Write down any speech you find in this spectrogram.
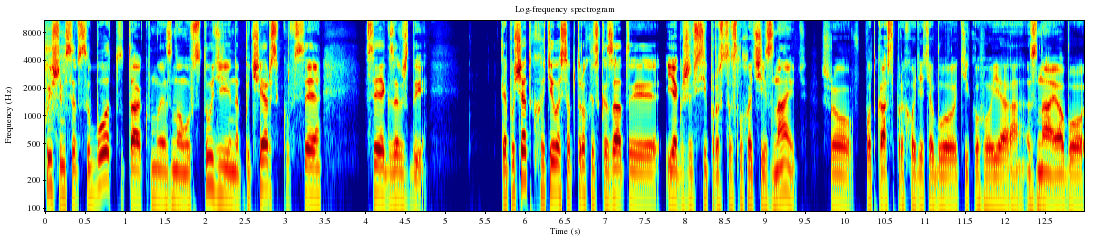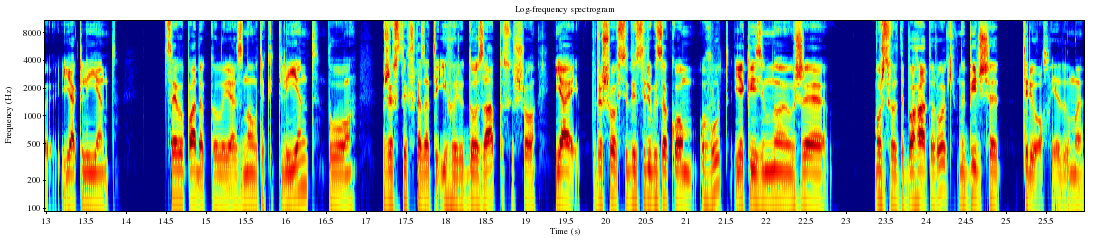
Пишемося в суботу. Так, ми знову в студії на Печерську, все, все як завжди. Для початку хотілося б трохи сказати, як вже всі просто слухачі знають, що в подкаст приходять або ті, кого я знаю, або я клієнт. Це випадок, коли я знову таки клієнт, бо вже встиг сказати Ігорю до запису, що я прийшов сюди з рюкзаком GUD, який зі мною вже, можна сказати, багато років, ну більше трьох, я думаю,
